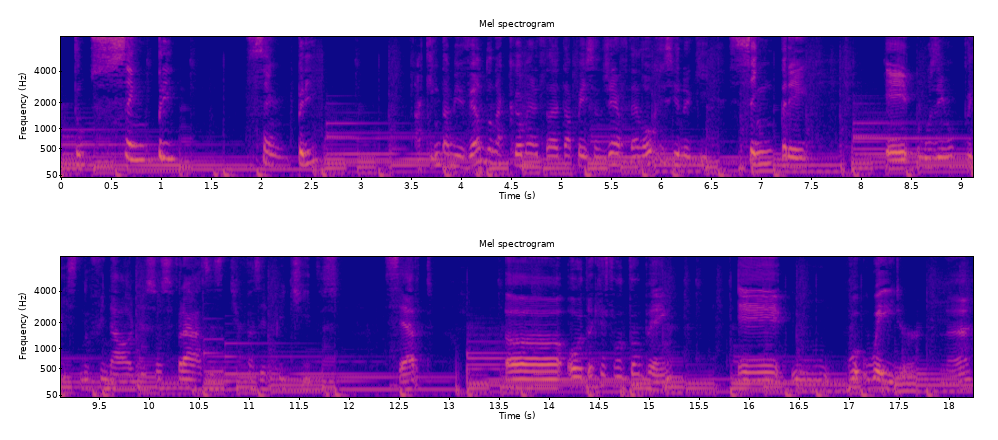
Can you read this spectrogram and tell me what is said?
Então sempre, sempre. A quem tá me vendo na câmera tá, tá pensando, Jeff, tá enlouquecido aqui. Sempre é, usem o please no final de suas frases de fazer pedidos, certo? Uh, outra questão também é o waiter, né?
